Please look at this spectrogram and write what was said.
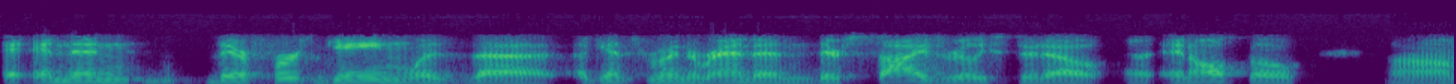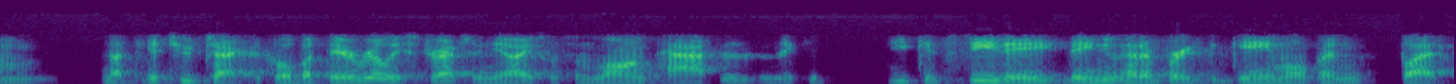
and then their first game was, uh, against Rouyn-Noranda and their size really stood out. Uh, and also, um, not to get too technical, but they were really stretching the ice with some long passes and they could, you could see they, they knew how to break the game open. But,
